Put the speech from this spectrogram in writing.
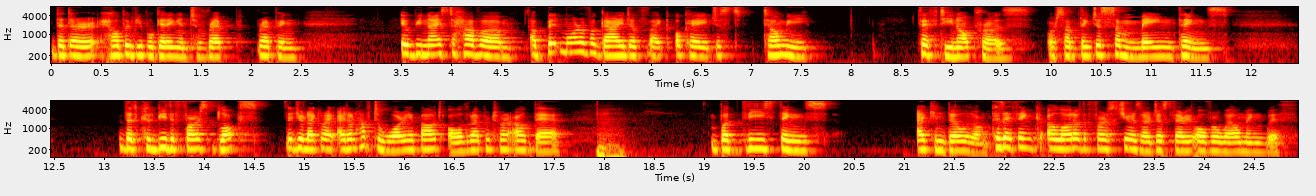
that are helping people getting into rep repping, it would be nice to have a a bit more of a guide of like okay, just tell me fifteen operas or something, just some main things that could be the first blocks that you're like right. I don't have to worry about all the repertoire out there, mm-hmm. but these things I can build on because I think a lot of the first years are just very overwhelming with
